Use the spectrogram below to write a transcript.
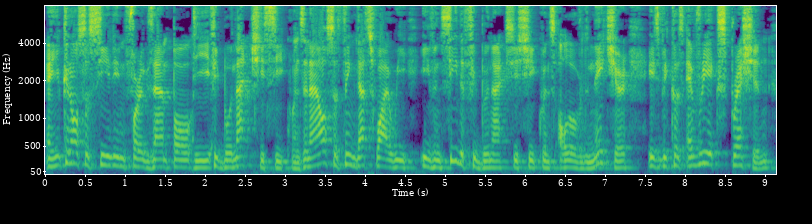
And you can also see it in, for example, the Fibonacci sequence. And I also think that's why we even see the Fibonacci sequence all over the nature is because every expression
